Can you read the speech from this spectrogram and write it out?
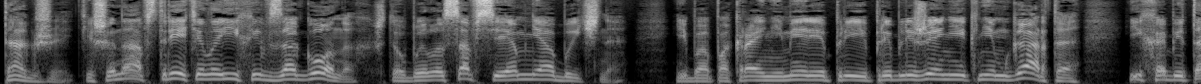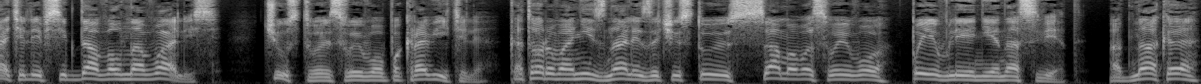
Также тишина встретила их и в загонах, что было совсем необычно, ибо, по крайней мере, при приближении к ним Гарта их обитатели всегда волновались, чувствуя своего покровителя, которого они знали зачастую с самого своего появления на свет. Однако,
